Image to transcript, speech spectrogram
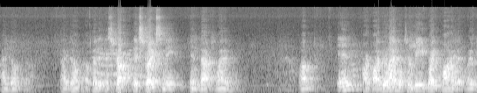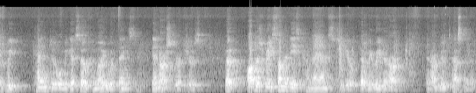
I don't know. I don't know. But it, it, struck, it strikes me in that way. Um, in our Bible, you're liable to read right by it, like as we can do when we get so familiar with things in our scriptures. But I'll just read some of these commands to you that we read in our, in our New Testament.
